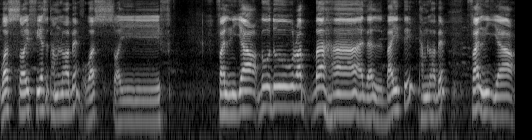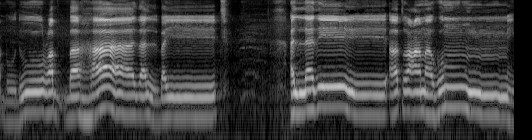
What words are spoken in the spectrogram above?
والصيف يسد حملها به والصيف. فليعبدوا رب هذا البيت. حملها به فليعبدوا رب هذا البيت. الذي أطعمهم من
